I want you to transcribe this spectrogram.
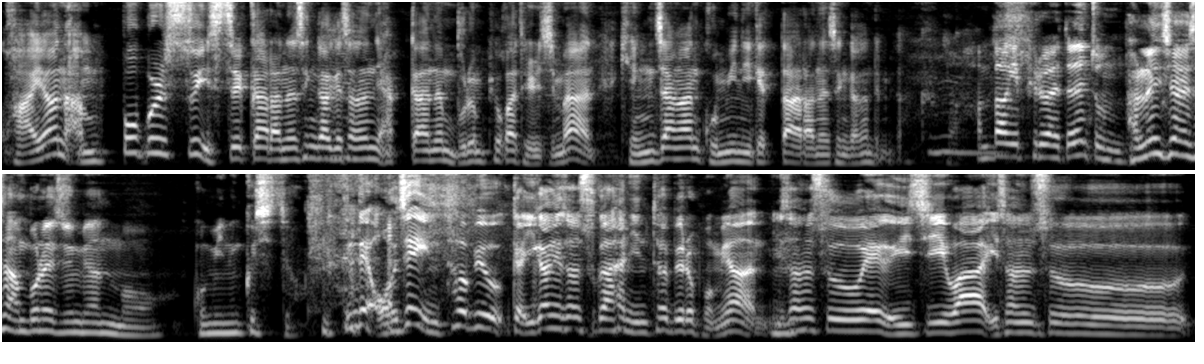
과연 안 뽑을 수 있을까라는 생각에서는 약간은 물음표가 들지만 굉장한 고민이겠다라는 생각은 듭니다. 한 방이 필요할 때는 좀 발렌시아에서 안 보내주면 뭐 고민은 끝이죠. 근데 어제 인터뷰, 그러니까 이강인 선수가 한 인터뷰를 보면 이 선수의 의지와 이 선수가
